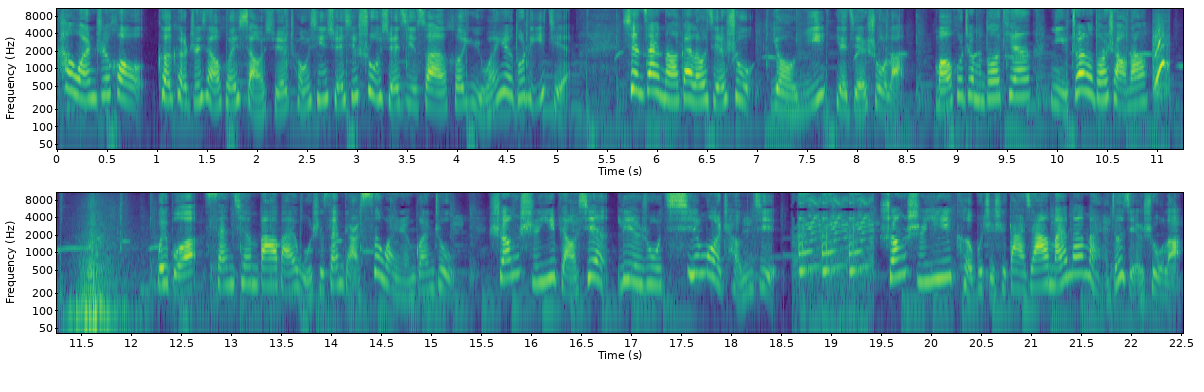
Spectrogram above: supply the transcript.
看完之后，可可只想回小学重新学习数学计算和语文阅读理解。现在呢，盖楼结束，友谊也结束了。忙活这么多天，你赚了多少呢？微博三千八百五十三点四万人关注，双十一表现列入期末成绩。双十一可不只是大家买买买就结束了，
